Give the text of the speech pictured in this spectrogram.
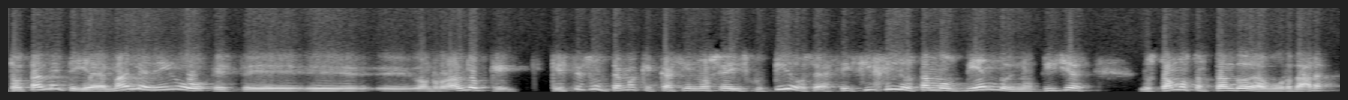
Totalmente, y además le digo, este, eh, eh, don Ronaldo, que, que, este es un tema que casi no se ha discutido, o sea, sí, sí, sí lo estamos viendo en noticias, lo estamos tratando de abordar,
